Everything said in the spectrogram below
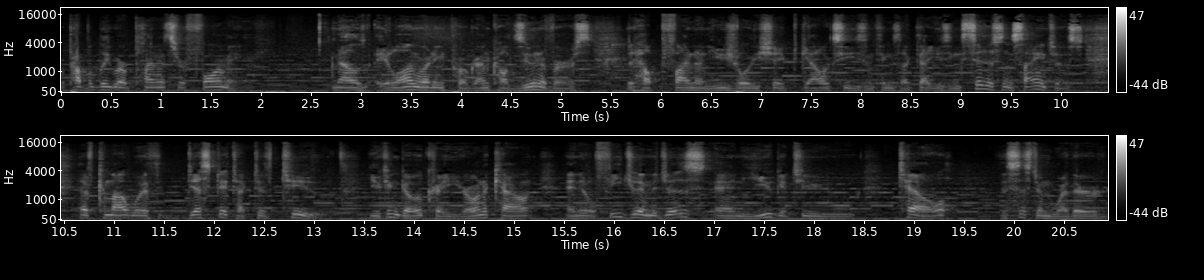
are probably where planets are forming. Now, a long running program called Zooniverse that helped find unusually shaped galaxies and things like that using citizen scientists have come out with Disk Detective 2. You can go create your own account and it'll feed you images, and you get to tell the system whether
